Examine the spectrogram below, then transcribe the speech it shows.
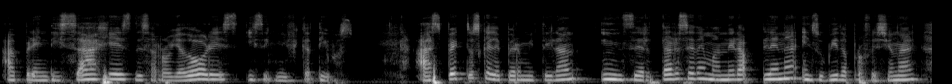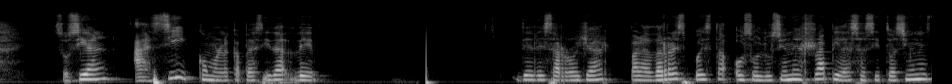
aprendizajes desarrolladores y significativos, aspectos que le permitirán insertarse de manera plena en su vida profesional, social, así como la capacidad de, de desarrollar para dar respuesta o soluciones rápidas a situaciones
